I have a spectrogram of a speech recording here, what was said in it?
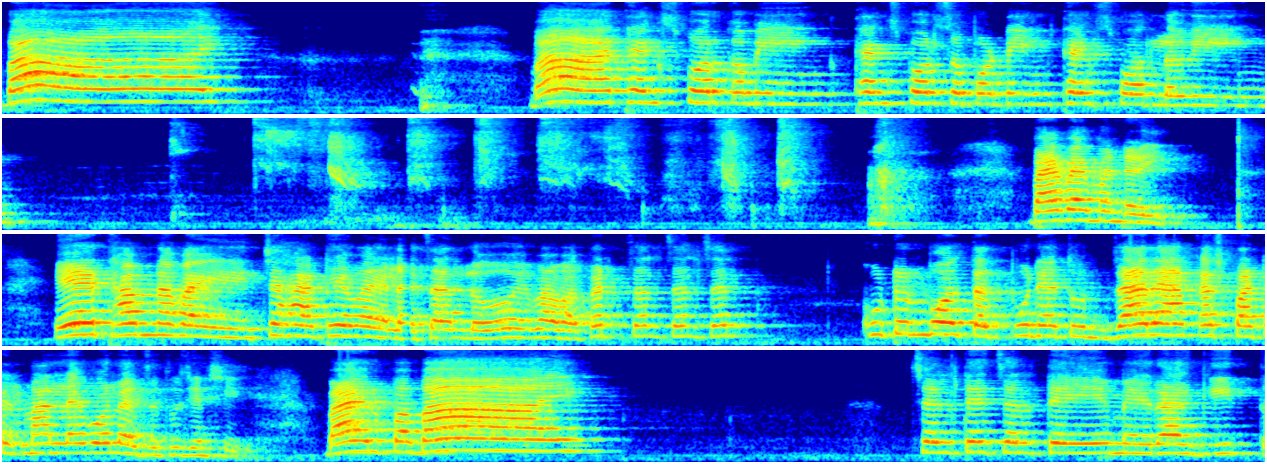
bye. Bye thanks for coming thanks for supporting thanks for loving bye bye मंडळी. ए थांब ना बाई चहा ठेवायला चाललो. ए बाबा कट चल चल चल. कुठून बोलतात पुण्यातून? जा रे आकाश पाटील मला नाही बोलायचं तुझ्याशी. Bye Rupa bye. चलते चलते ये मेरा गीत.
